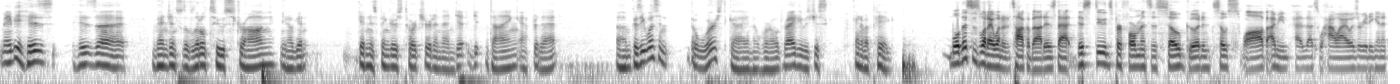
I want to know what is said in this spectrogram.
Maybe his his uh, vengeance was a little too strong. You know, getting getting his fingers tortured and then get, get dying after that. Um, because he wasn't the worst guy in the world, right? He was just kind of a pig. Well, this is what I wanted to talk about is that this dude's performance is so good and so suave. I mean, uh, that's how I was reading it.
